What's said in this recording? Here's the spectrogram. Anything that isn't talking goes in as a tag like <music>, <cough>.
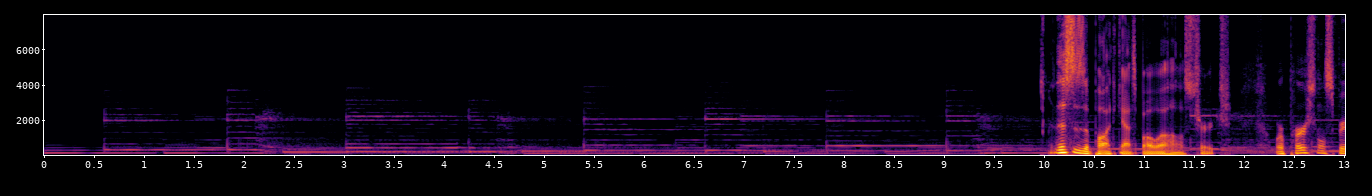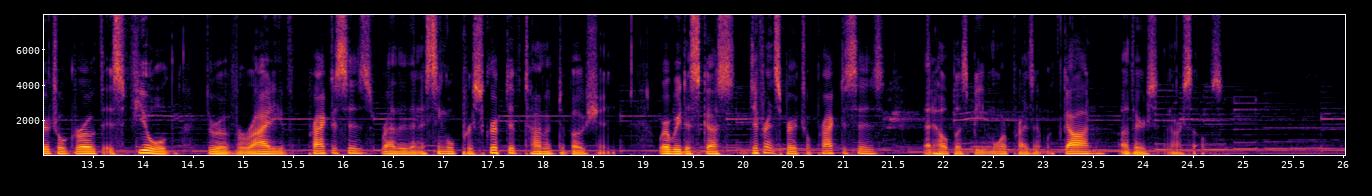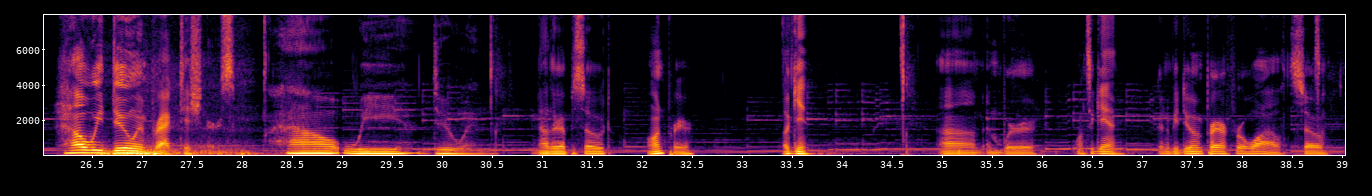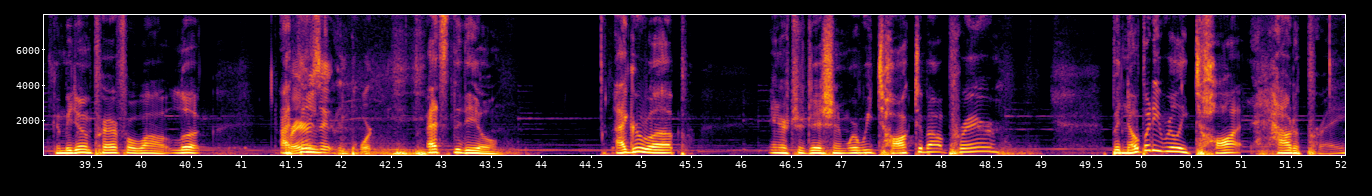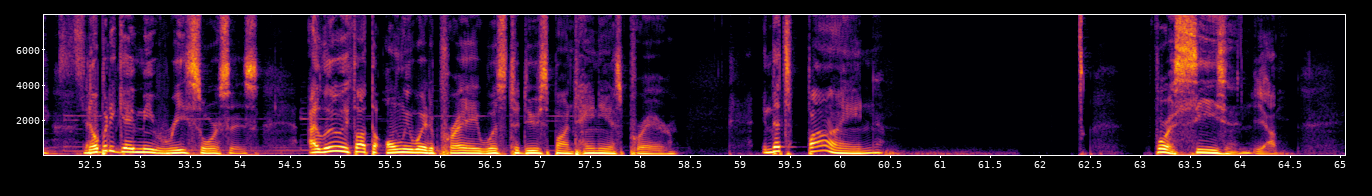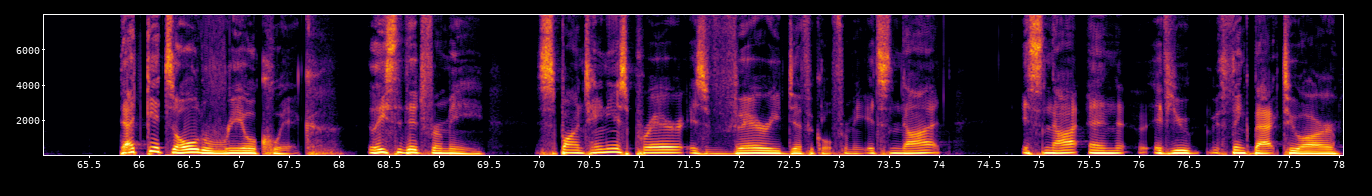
This is a podcast by Well House Church, where personal spiritual growth is fueled through a variety of practices rather than a single prescriptive time of devotion, where we discuss different spiritual practices that help us be more present with God, others, and ourselves. How we doing, practitioners? How we doing? Another episode on prayer again. Um, and we're once again going to be doing prayer for a while. So Gonna be doing prayer for a while. Look, prayer I is important. that's the deal. I grew up in a tradition where we talked about prayer, but nobody really taught how to pray. Nobody gave me resources. I literally thought the only way to pray was to do spontaneous prayer. And that's fine for a season. Yeah. that gets old real quick. At least it did for me. Spontaneous prayer is very difficult for me. It's not it's not and if you think back to our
